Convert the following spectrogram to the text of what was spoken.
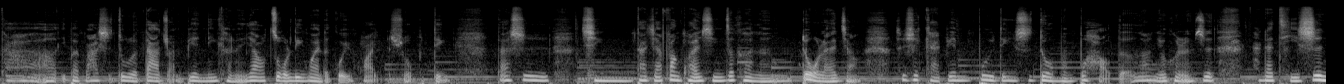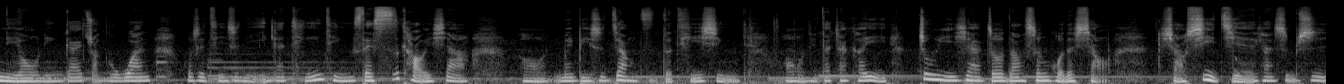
它呃一百八十度的大转变，你可能要做另外的规划也说不定。但是请大家放宽心，这可能对我来讲，这些改变不一定是对我们不好的。那有可能是他在提示你哦，你应该转个弯，或是提示你应该停一停，再思考一下哦。maybe 是这样子的提醒哦，你大家可以注意一下周遭生活的小小细节，看是不是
